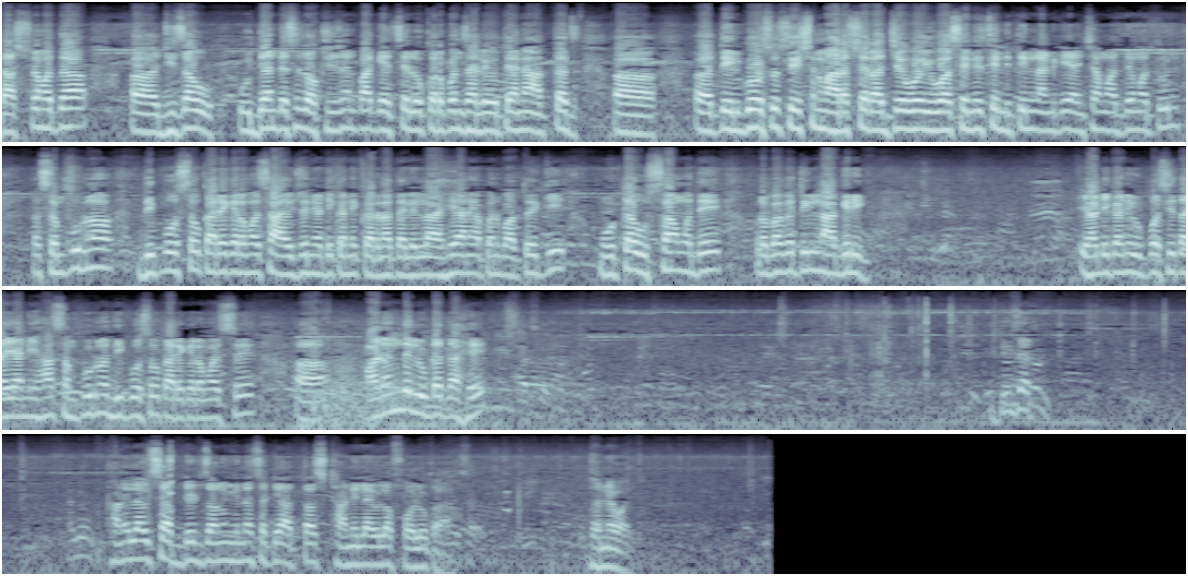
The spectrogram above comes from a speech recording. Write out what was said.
राष्ट्रमाता जिजाऊ उद्यान तसेच ऑक्सिजन पार्क याचे लोकार्पण झाले होते. आणि आताच तेलगू तेलुगू असोसिएशन महाराष्ट्र राज्य व युवा सेनेचे नितीन लांडगे यांच्या माध्यमातून संपूर्ण दीपोत्सव कार्यक्रमाचं आयोजन या ठिकाणी करण्यात आलेलं आहे. आणि आपण पाहतोय की मोठ्या उत्साहामध्ये प्रभागातील नागरिक या ठिकाणी उपस्थित आहे आणि हा संपूर्ण दीपोत्सव कार्यक्रमाचे आनंद लुटत आहे. ठाणे लाईव्हचे अपडेट जाणून घेण्यासाठी आताच ठाणे लाईव्हला फॉलो करा. धन्यवाद.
